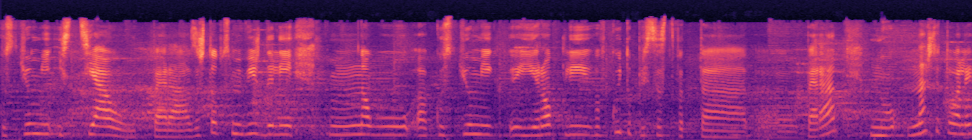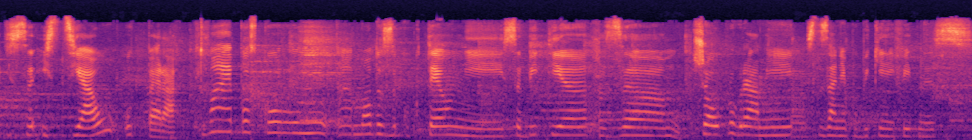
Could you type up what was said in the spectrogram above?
костюми изцяло от пера, защото сме виждали много а, костюми и рокли, в които присъстват а, а, пера, но нашите туалети са изцяло от пера. Това е по-скоро мода за коктейлни събития, за шоу-програми, състезания по бикини фитнес.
